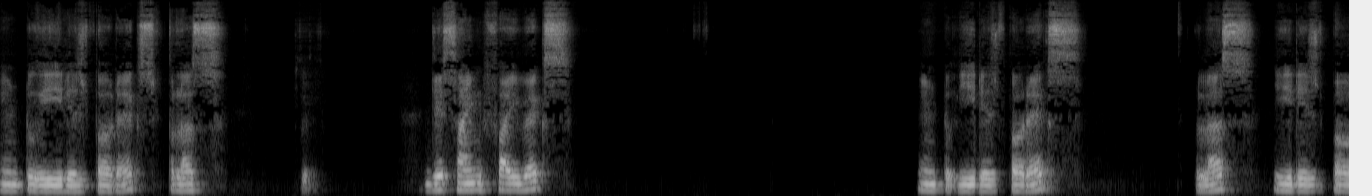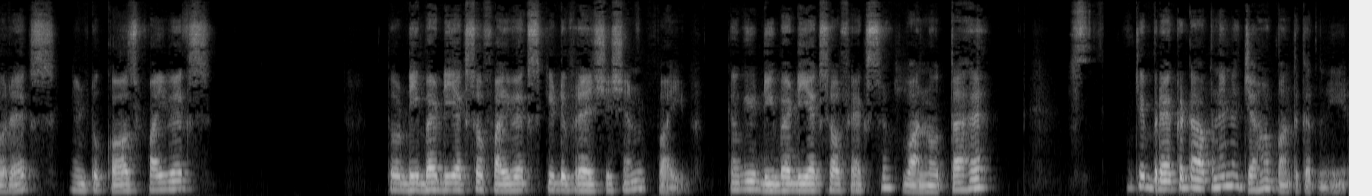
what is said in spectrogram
into e raise power x plus जे sine five x into e raise power x plus e raise power x into cos five x तो d by d x of five x की डिफ्रेंशिएशन फाइव क्योंकि d by d x of x one होता है। ये ब्रैकेट आपने ना जहाँ बंद करनी है,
